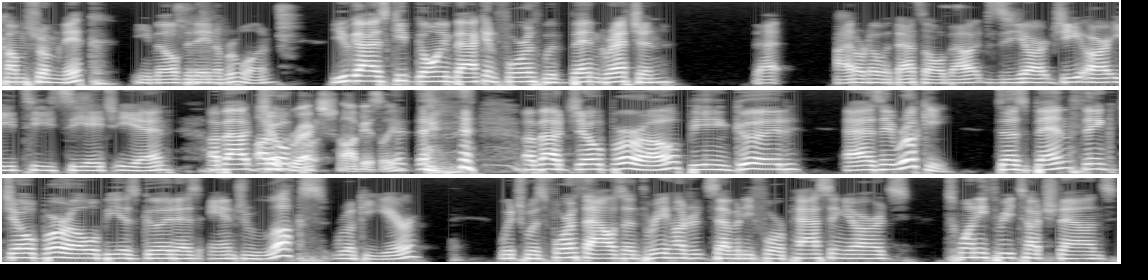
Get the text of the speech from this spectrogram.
comes from Nick, email of the day number one. You guys keep going back and forth with Ben Gretchen. That I don't know what that's all about. G R G R E T C H E N about Joe Bur- obviously. about Joe Burrow being good as a rookie. Does Ben think Joe Burrow will be as good as Andrew Luck's rookie year, which was 4,374 passing yards, 23 touchdowns,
